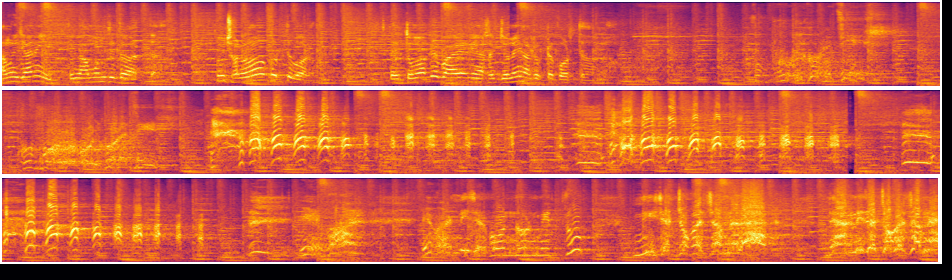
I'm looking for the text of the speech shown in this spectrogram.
আমি জানি তুমি আমন্ত্রিত আত্মা। তুমি ছলনাও করতে পারো। তাই তোমাকে বাইরে নিয়ে আসার জন্যই নাটকটা করতে হলো এবার এবার নিজের বন্ধুর মৃত্যু নিজের চোখের সামনে দেখ। দেখ নিজের চোখের সামনে।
